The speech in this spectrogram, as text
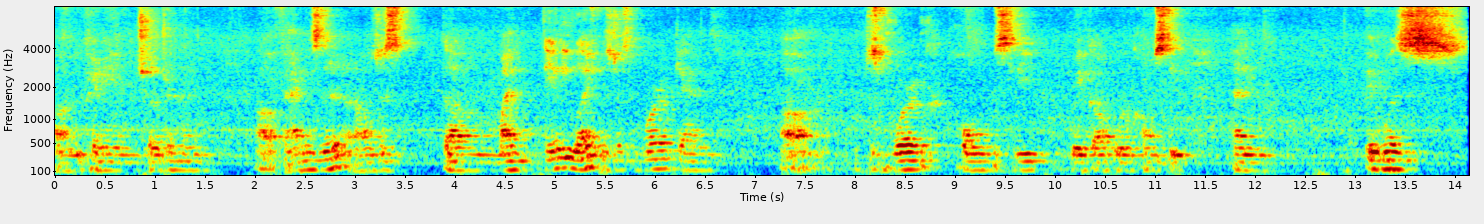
uh, Ukrainian children and uh, families there. And I was just, um, my daily life was just work and um, just work, home, sleep, wake up, work, home, sleep, and it was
